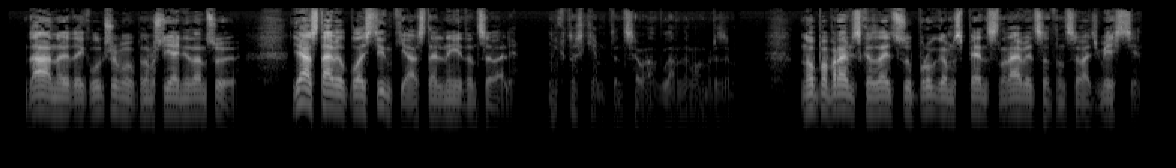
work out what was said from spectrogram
— Да, но это и к лучшему, потому что я не танцую. Я оставил пластинки, а остальные танцевали. — И кто с кем танцевал главным образом? Но, по правде сказать, супругам Спенс нравится танцевать вместе.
